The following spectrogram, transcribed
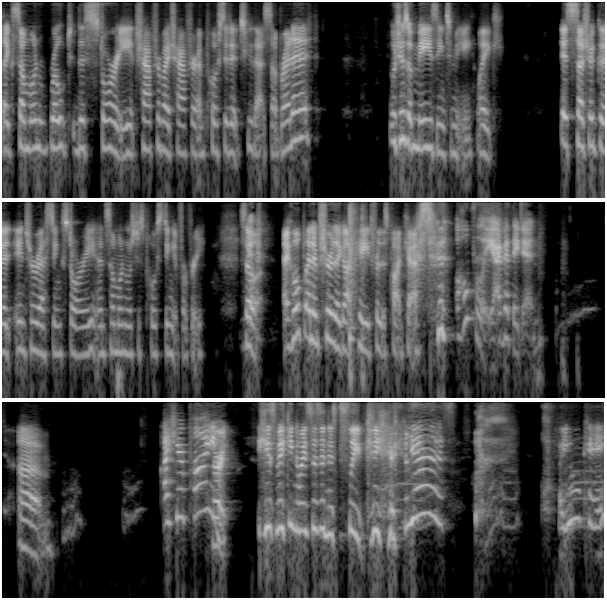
Like someone wrote this story chapter by chapter and posted it to that subreddit. which is amazing to me. Like, it's such a good, interesting story, and someone was just posting it for free. So Yeah. I hope, and I'm sure they got paid for this podcast. Hopefully, I bet they did. um, I hear pine. sorry, he's making noises in his sleep. Can you hear him? Yes. Are you okay?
